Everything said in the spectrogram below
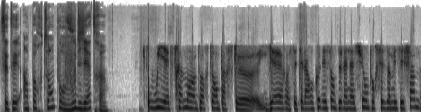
C'était important pour vous d'y être? Oui, extrêmement important parce que hier, c'était la reconnaissance de la nation pour ces hommes et ces femmes,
